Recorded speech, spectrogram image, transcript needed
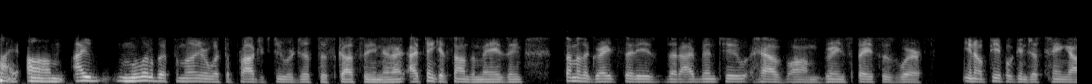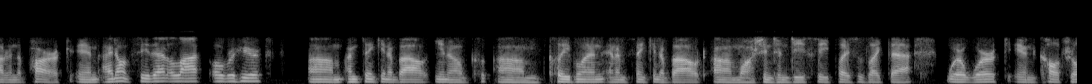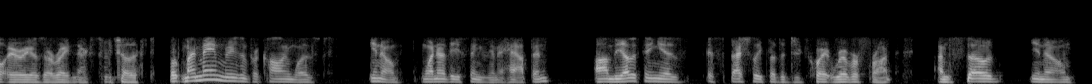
Hi. Um, I'm a little bit familiar with the projects you were just discussing, and I, I think it sounds amazing. Some of the great cities that I've been to have um, green spaces where, you know, people can just hang out in the park, and I don't see that a lot over here. Um, I'm thinking about, you know, um, Cleveland, and I'm thinking about um, Washington D.C. places like that, where work and cultural areas are right next to each other. But my main reason for calling was, you know, when are these things going to happen? Um, the other thing is especially for the Detroit riverfront. I'm so, you know,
